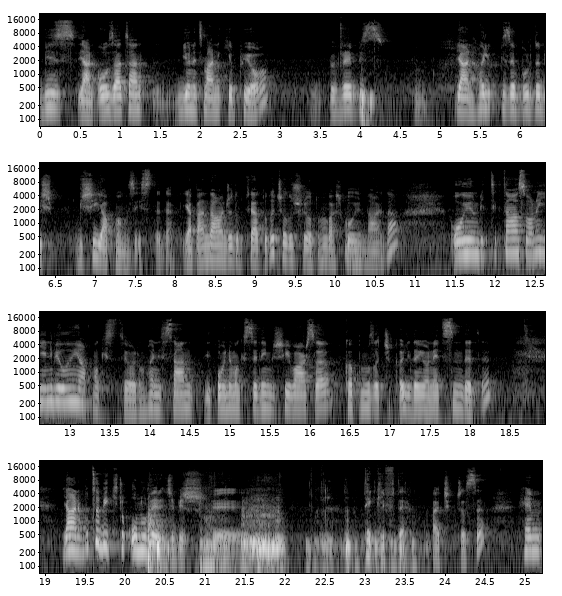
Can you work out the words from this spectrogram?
biz yani o zaten yönetmenlik yapıyor ve biz yani Haluk bize burada bir, bir şey yapmamızı istedi. Ya ben daha önce de tiyatroda çalışıyordum başka oyunlarda. O oyun bittikten sonra yeni bir oyun yapmak istiyorum. Hani sen oynamak istediğin bir şey varsa kapımız açık Ali de yönetsin dedi. Yani bu tabii ki çok onur verici bir e, teklifti açıkçası. Hem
